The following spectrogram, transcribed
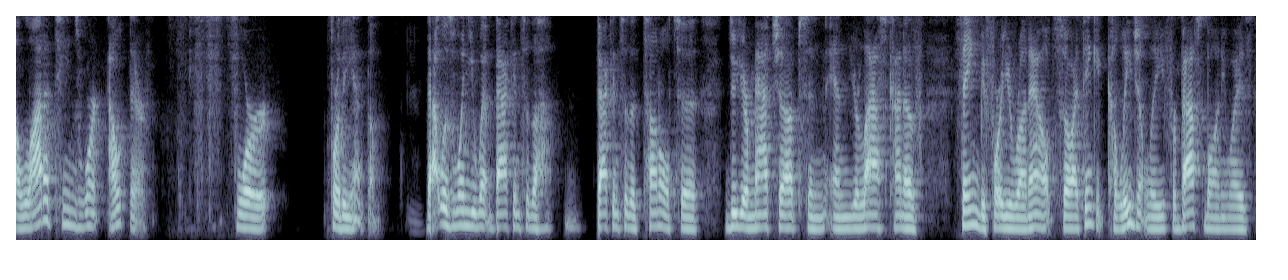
a lot of teams weren't out there for for the anthem. That was when you went back into the back into the tunnel to do your matchups and and your last kind of thing before you run out. So I think it, collegiately for basketball, anyways,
